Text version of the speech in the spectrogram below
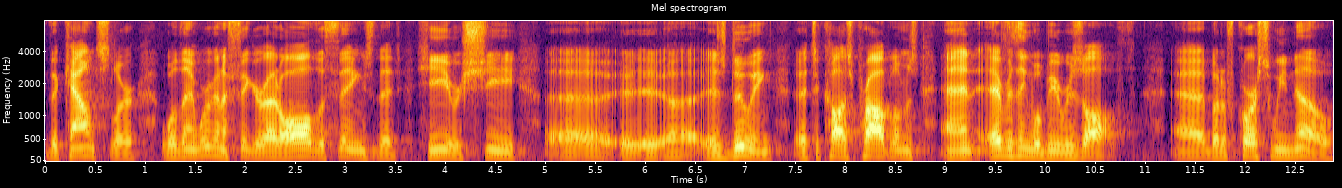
the counselor, well then we're going to figure out all the things that he or she uh, uh, is doing uh, to cause problems and everything will be resolved. Uh, but of course we know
